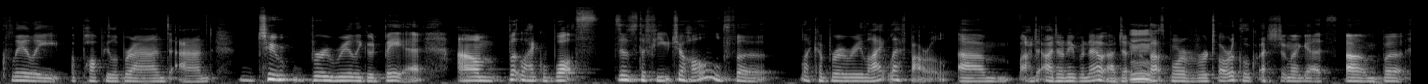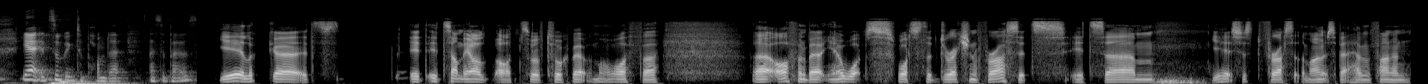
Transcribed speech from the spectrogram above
clearly a popular brand and to brew really good beer. Um, but like, what's does the future hold for? Like a brewery like Left Barrel, um, I, I don't even know. I don't, That's more of a rhetorical question, I guess. Um, but yeah, it's something to ponder, I suppose. Yeah, look, uh, it's it, it's something I'll, I'll sort of talk about with my wife uh, uh, often about you know what's what's the direction for us. It's it's um yeah, it's just for us at the moment. It's about having fun and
